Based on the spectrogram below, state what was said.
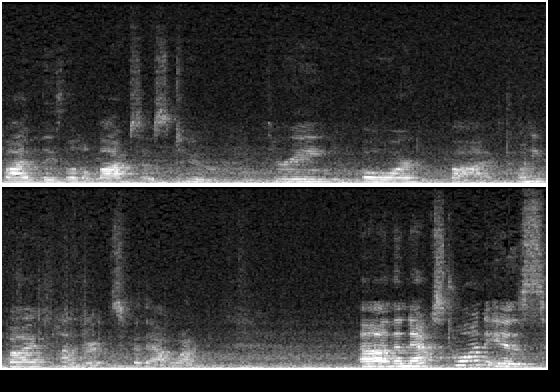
five of these little boxes. Two, three, four, five. 25 hundredths for that one. Uh, the next one is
